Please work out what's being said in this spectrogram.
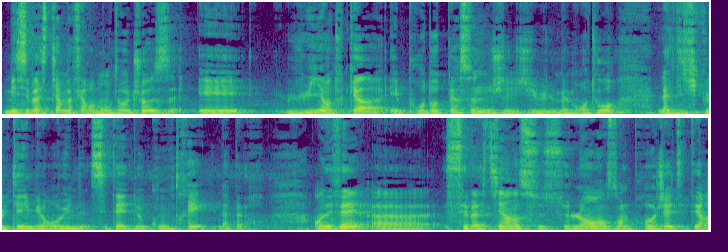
Mais Sébastien m'a fait remonter autre chose et lui, en tout cas, et pour d'autres personnes, j'ai eu le même retour, la difficulté numéro une, c'était de contrer la peur. En effet, euh, Sébastien se, lance dans le projet, etc.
